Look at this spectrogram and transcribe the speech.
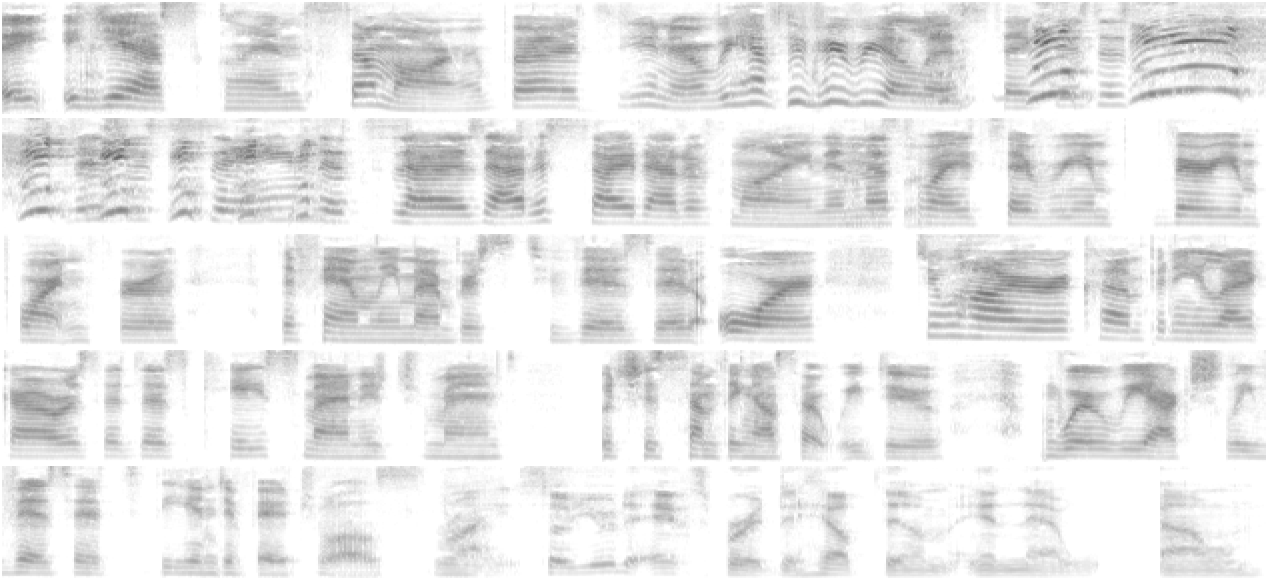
Uh, yes, Glenn, some are, but you know we have to be realistic. There's this, there's this saying that says "out of sight, out of mind," and that's why it's every very important for the family members to visit or to hire a company like ours that does case management, which is something else that we do, where we actually visit the individuals. Right. So you're the expert to help them in that um,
